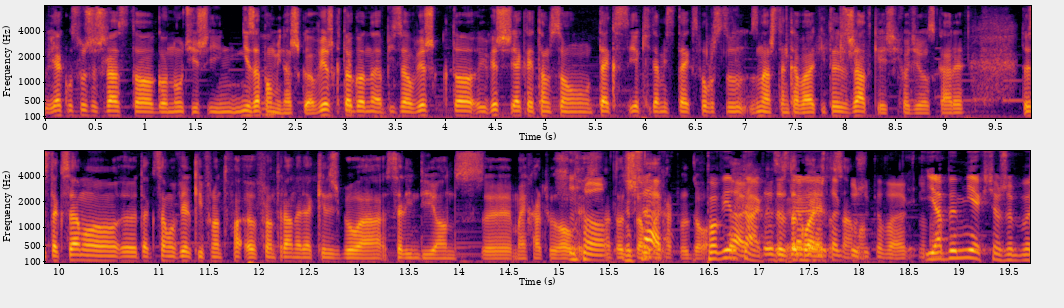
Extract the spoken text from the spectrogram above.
e, jak usłyszysz raz, to go nucisz i nie zapominasz go. Wiesz, kto go napisał, wiesz, kto, wiesz, jakie tam są tekst, jaki tam jest tekst, po prostu znasz ten kawałek i to jest rzadkie, jeśli chodzi o Oscary. To jest tak samo, e, tak samo wielki front, frontrunner, jak kiedyś była Celine Dion z e, My Heart Will Always. No, No, to trzeba tak. My Heart Will Go. Powiem tak, tak, to jest, to jest dokładnie e, to tak samo. duży kawałek. No. Ja bym nie chciał, żeby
